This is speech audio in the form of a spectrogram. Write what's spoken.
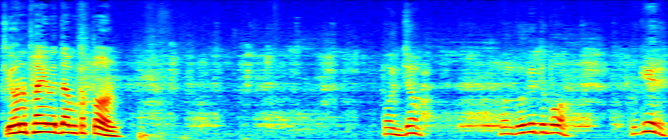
Do you want to play with them, Capone? Capone, jump. Capone, go get the ball. Go get it.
